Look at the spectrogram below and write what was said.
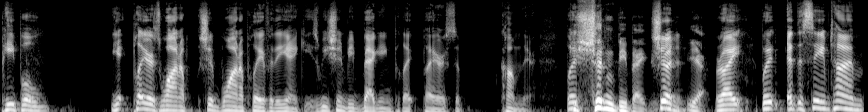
people, players want to should want to play for the Yankees. We shouldn't be begging play, players to come there." you But shouldn't be begging. Shouldn't. Yeah. Right? But at the same time,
